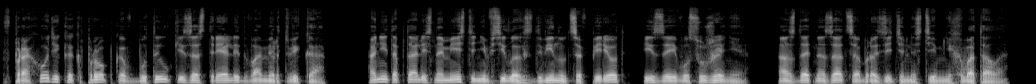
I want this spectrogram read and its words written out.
В проходе, как пробка в бутылке, застряли два мертвяка. Они топтались на месте, не в силах сдвинуться вперед из-за его сужения, а сдать назад сообразительности им не хватало.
